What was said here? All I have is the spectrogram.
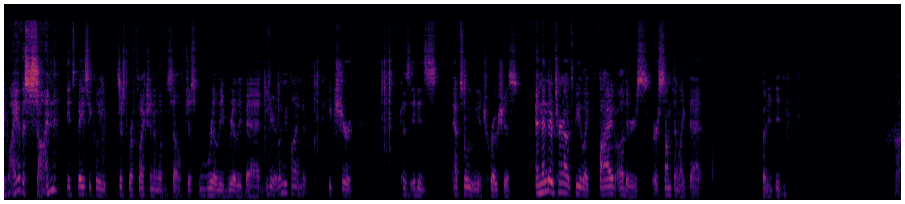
do I have a son? It's basically just a reflection of himself, just really, really bad. Here, let me find a picture because it is absolutely atrocious. And then there turn out to be like five others or something like that. But it, it Huh.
